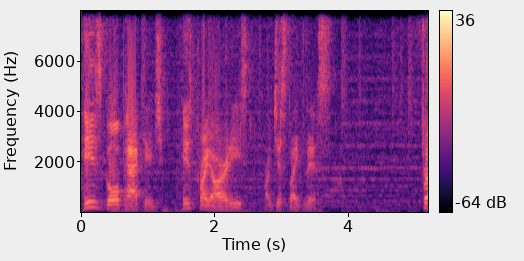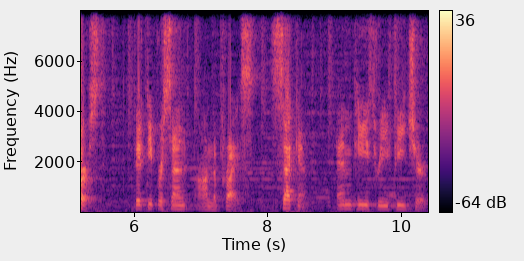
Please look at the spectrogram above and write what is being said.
his goal package, his priorities are just like this. First, 50% on the price. Second, MP3 feature.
